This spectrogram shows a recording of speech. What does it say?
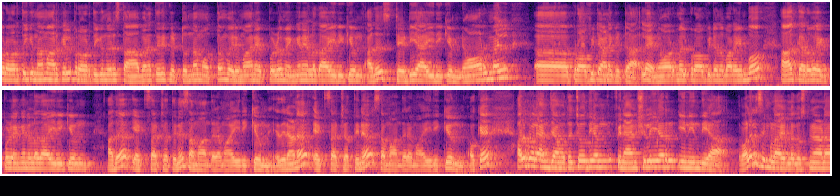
പ്രവർത്തിക്കുന്ന ആ മാർക്കറ്റിൽ പ്രവർത്തിക്കുന്ന ഒരു സ്ഥാപനത്തിന് കിട്ടുന്ന മൊത്തം വരുമാനം എപ്പോഴും എങ്ങനെയുള്ളതായിരിക്കും അത് സ്റ്റഡി ആയിരിക്കും നോർമൽ പ്രോഫിറ്റാണ് കിട്ടുക അല്ലേ നോർമൽ പ്രോഫിറ്റ് എന്ന് പറയുമ്പോൾ ആ കർവ് എപ്പോഴും എങ്ങനെയുള്ളതായിരിക്കും അത് എക്സ് അക്ഷത്തിന് സമാന്തരമായിരിക്കും എതിനാണ് എക്സ് അക്ഷത്തിന് സമാന്തരമായിരിക്കും ഓക്കെ അതുപോലെ അഞ്ചാമത്തെ ചോദ്യം ഫിനാൻഷ്യൽ ഇയർ ഇൻ ഇന്ത്യ വളരെ സിമ്പിൾ ആയിട്ടുള്ള ക്വസ്റ്റ്യൻ ആണ്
